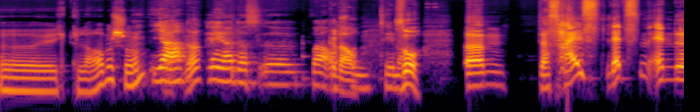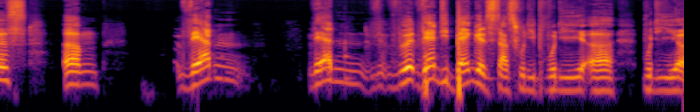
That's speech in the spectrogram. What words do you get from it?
Äh, ich glaube schon. Ja, ne? ja, ja, das äh, war auch genau. schon Thema. So, ähm, das heißt, letzten Endes ähm, werden werden werden die Bengals das, wo die wo die äh, wo die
